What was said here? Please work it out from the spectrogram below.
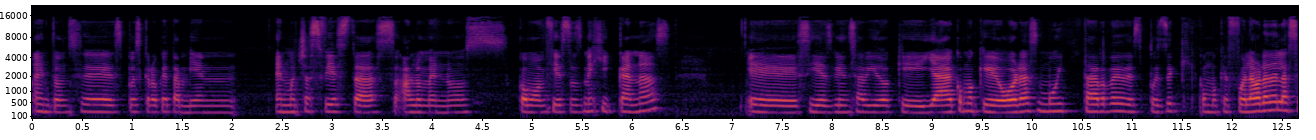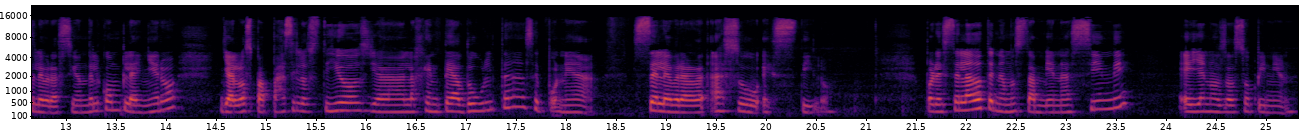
Entonces, pues creo que también en muchas fiestas, a lo menos como en fiestas mexicanas, eh, sí es bien sabido que ya como que horas muy tarde después de que como que fue la hora de la celebración del cumpleañero, ya los papás y los tíos, ya la gente adulta se pone a celebrar a su estilo. Por este lado tenemos también a Cindy, ella nos da su opinión.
